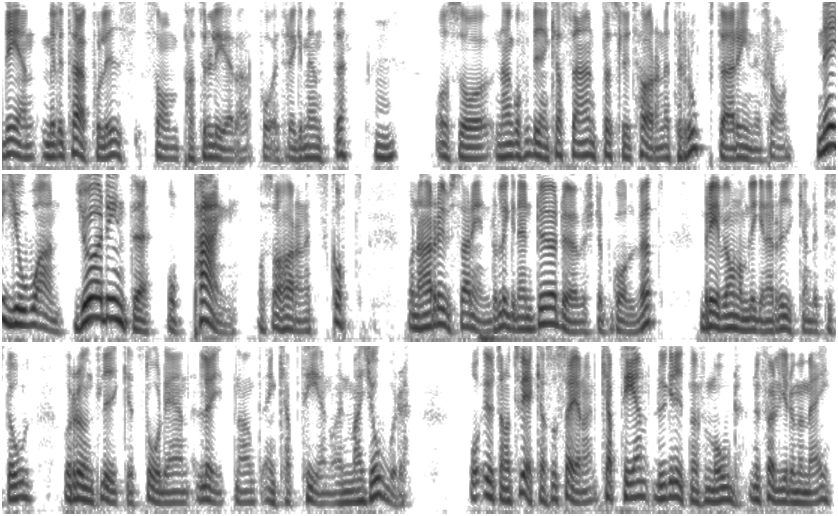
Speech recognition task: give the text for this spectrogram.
det är en militärpolis som patrullerar på ett regemente. Mm. Och så när han går förbi en kasern plötsligt hör han ett rop där inifrån. Nej Johan, gör det inte! Och pang! Och så hör han ett skott. Och när han rusar in, då ligger det en död överste på golvet. Bredvid honom ligger en rykande pistol. Och runt liket står det en löjtnant, en kapten och en major. Och utan att tveka så säger han, kapten, du är gripen för mord, nu följer du med mig.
